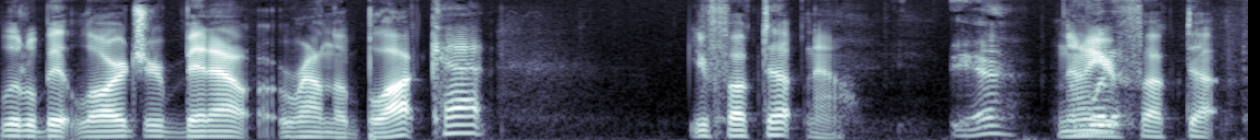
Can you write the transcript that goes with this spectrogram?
little bit larger, been out around the block cat, you're fucked up now. Yeah. Now When- you're fucked up.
